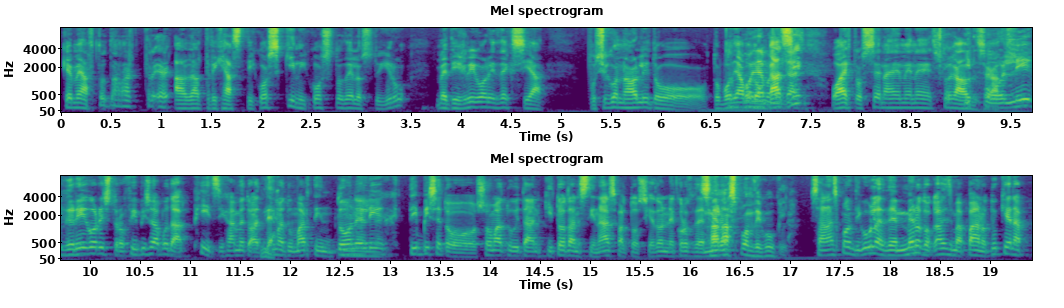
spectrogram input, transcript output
και με αυτό το ανατρε- ανατριχιαστικό σκηνικό στο τέλος του γύρου με τη γρήγορη δεξιά που σήκωνα όλοι το, το πόδι από πόδι τον από τον Κάζι, Κάζι. ο Άιρτον Σένα έμενε στο Η 100%. πολύ γρήγορη στροφή πίσω από τα πιτς. Είχαμε το ατύχημα Ναι. του Μάρτιν Τόνελι, χτύπησε το σώμα του, ήταν, κοιτόταν στην άσφαλτο, σχεδόν νεκρός Σαν δεμένο. να σπονδικούκλα. Σαν να σπονδικούλα δεμένο το κάθισμα πάνω του και να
